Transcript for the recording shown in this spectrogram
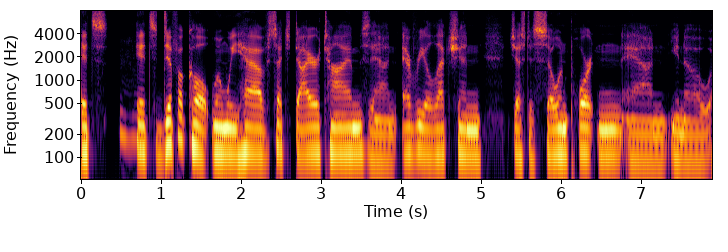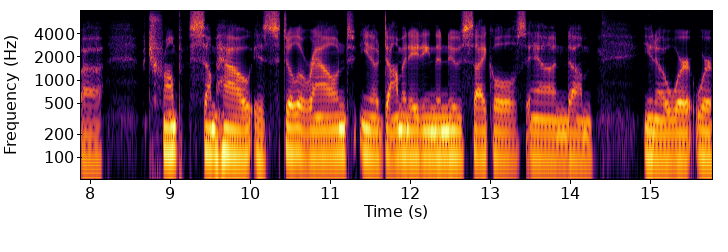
it's it's difficult when we have such dire times and every election just is so important and you know uh, Trump somehow is still around you know dominating the news cycles and um, you know we're we're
